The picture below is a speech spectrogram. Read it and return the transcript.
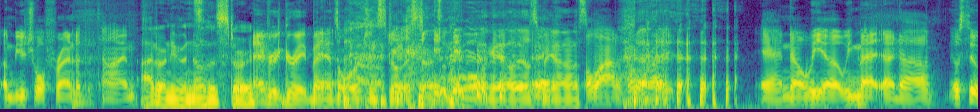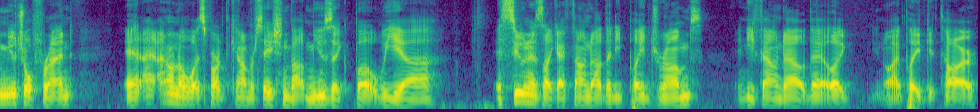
a mutual friend at the time. I don't even know this story. Every great band's origin story starts in the bowling alley. Let's be honest. A lot of them, right? yeah, no, we uh, we met and uh, it was through a mutual friend, and I, I don't know what sparked the conversation about music, but we uh, as soon as like I found out that he played drums and he found out that like you know I played guitar,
